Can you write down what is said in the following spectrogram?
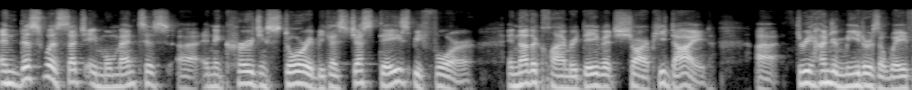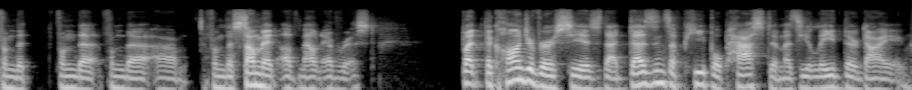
And this was such a momentous uh, and encouraging story because just days before, another climber, David Sharp, he died uh, 300 meters away from the from the from the um, from the summit of Mount Everest. But the controversy is that dozens of people passed him as he laid there dying.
